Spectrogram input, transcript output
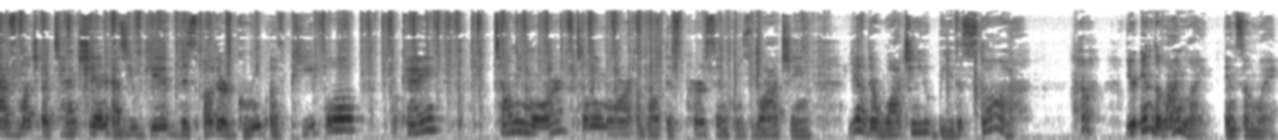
as much attention as you give this other group of people, okay? Tell me more. Tell me more about this person who's watching. Yeah, they're watching you be the star. Huh. You're in the limelight in some way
